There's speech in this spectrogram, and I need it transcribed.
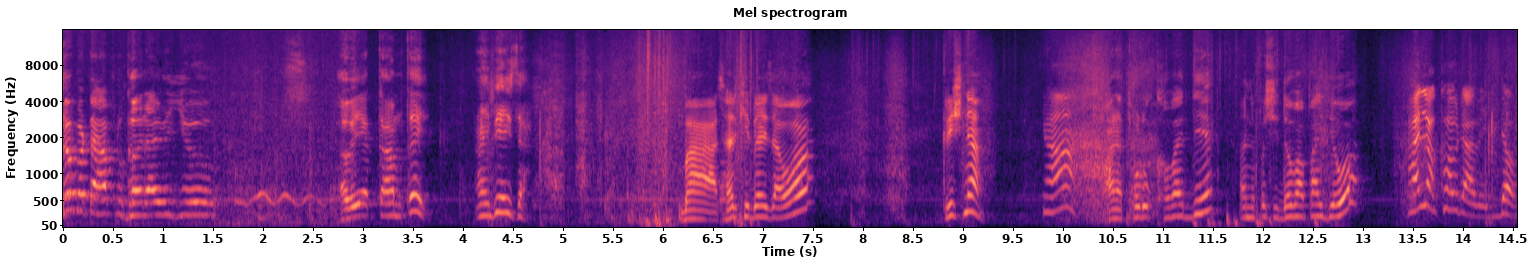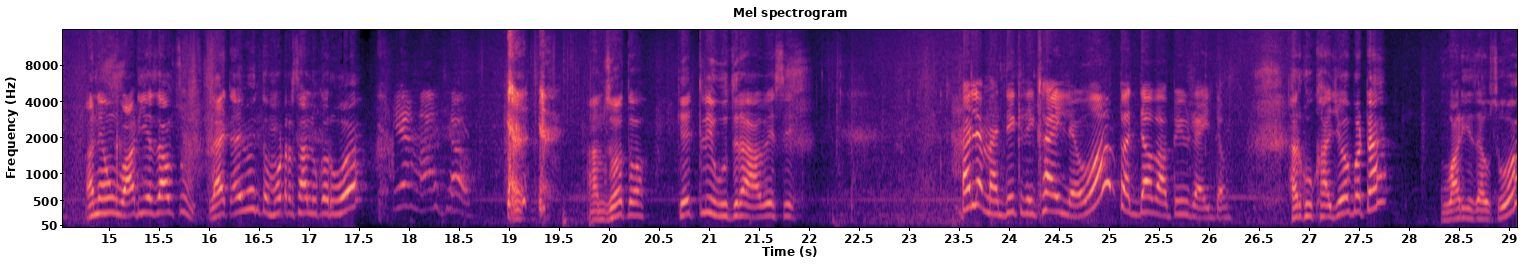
જો બટા આપણું ઘર આવી ગયું. હવે એક કામ કઈ અહીં બેસી જા. બસ સરખી બેસી જાઓ હો. કૃષ્ણા હા. આને થોડું ખવાઈ દે અને પછી દવા પાઈ દે હો. હાલો ખવડાવી દો અને હું વાડીએ જાઉં છું. લાઈટ આવી ને તો મોટર ચાલુ કરું હો. એ હા જાઓ. આમ જો તો કેટલી ઉધરા આવે છે. હાલે મારી દીકરી ખાઈ લે હો પછી દવા પીવડાવી દઉં. હરખું ખાજો બટા. વાડીએ જાઉં છું હો.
